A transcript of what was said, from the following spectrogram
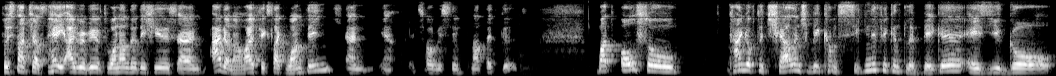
So it's not just hey i reviewed 100 issues and i don't know i fixed like one thing and you know it's obviously not that good. But also kind of the challenge becomes significantly bigger as you go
